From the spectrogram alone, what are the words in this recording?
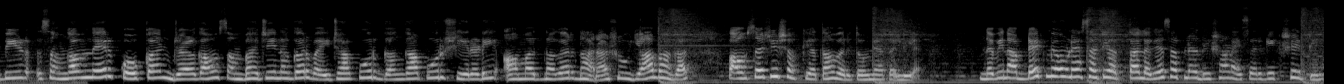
बीड संगमनेर कोकण जळगाव संभाजीनगर वैजापूर गंगापूर शिर्डी अहमदनगर धाराशिव या भागात पावसाची शक्यता वर्तवण्यात आली आहे. नवीन अपडेट मिळवण्यासाठी आत्ता लगेच आपल्या दिशा नैसर्गिक शेती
